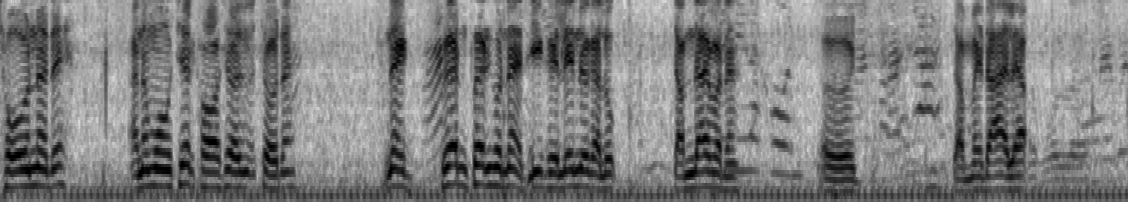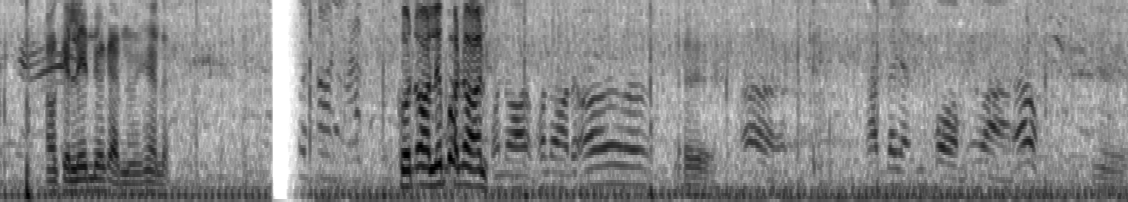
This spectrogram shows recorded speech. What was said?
โชว์มันหน่อยดิอนุโมเชือดคอโชว์โชว์หนะนี่เพื่อนเพื่อนคนไหนที่เคยเล่นด้วยกันลูกจำได้ปะนะ ทีละคนเออจำไม่ได้แล้วคนเลยเอาเคยเล่นด้วยกันไม่ใช่เหรอ กดออนครับกดออนหรือบอลออน คนอ่อนคนอ่อนเออเออเออทำได้อย่างที่บอกนี่หว่าเอ้าเออ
